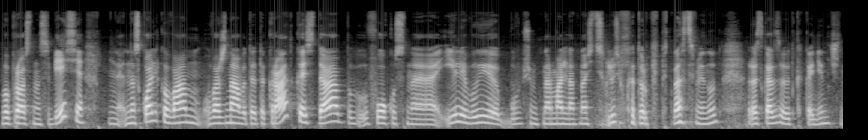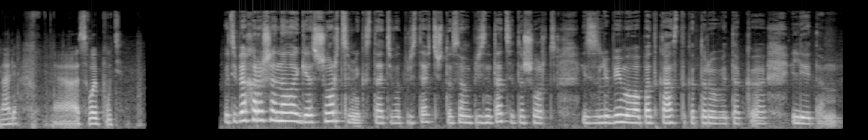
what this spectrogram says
вопрос на собесе, насколько вам важна вот эта краткость, да, фокусная, или вы, в общем-то, нормально относитесь к людям, которые по 15 минут рассказывают, как они начинали э, свой путь. У тебя хорошая аналогия с шорцами, кстати. Вот представьте, что самая презентация — это шортс из любимого подкаста, который вы так... Э, или там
